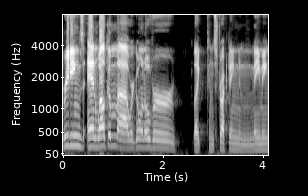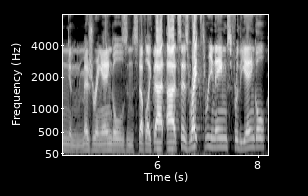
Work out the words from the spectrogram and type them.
Greetings and welcome. Uh, we're going over like constructing and naming and measuring angles and stuff like that. Uh, it says write three names for the angle.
